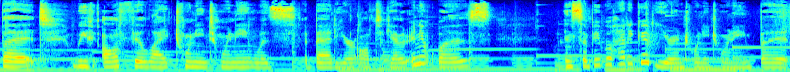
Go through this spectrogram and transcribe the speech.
but we all feel like 2020 was a bad year altogether. And it was. And some people had a good year in 2020, but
